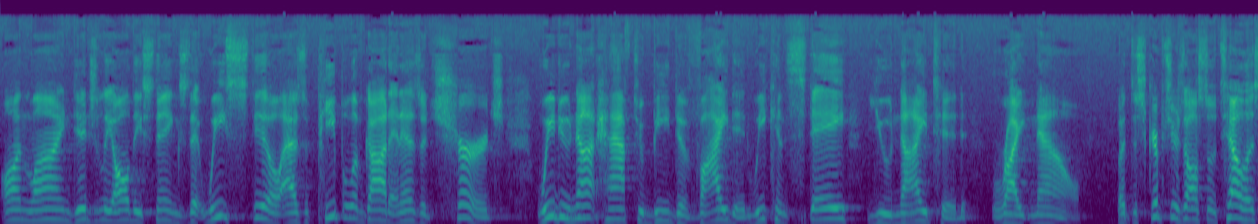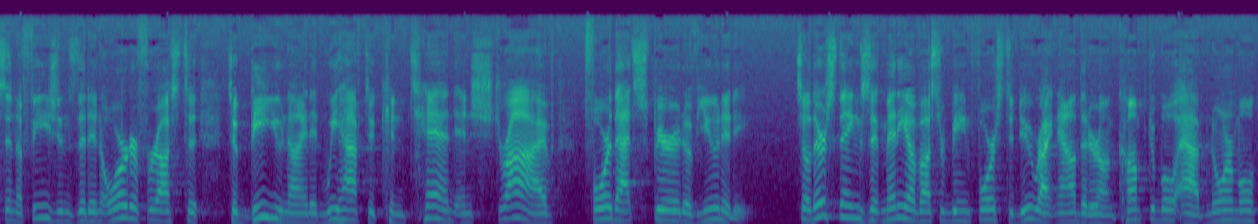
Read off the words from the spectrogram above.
online, digitally, all these things, that we still, as a people of God and as a church, we do not have to be divided. We can stay united right now. But the scriptures also tell us in Ephesians that in order for us to, to be united, we have to contend and strive for that spirit of unity. So there's things that many of us are being forced to do right now that are uncomfortable, abnormal,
